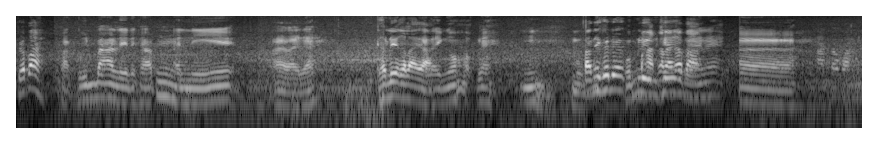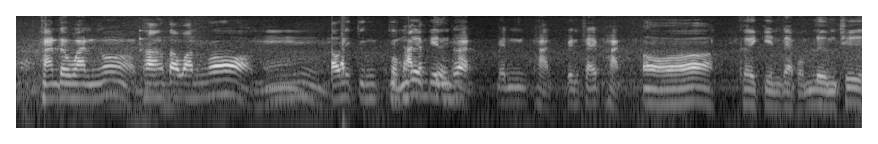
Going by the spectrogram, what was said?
ใช่ป่ะ ผักพื้นบ้านเลยนะครับ อืม อันนี้อะไรนะ เขาเรียกอะไรอะ อะไรงอกเนี่ยอืมผมอันนี้เขาเรียกผมลืมผักอะไรชื่อนะไปบางนะ เอ่อทานตะวันงอก ทางตะวันงอกอืมอืมเรานี่กินผกินมผักเคยกันกินเก่งด้วผัยดเป็นผัดเป็นไซส์ผัด อ๋อ เคยกินแต่ผมลืมชื่อ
